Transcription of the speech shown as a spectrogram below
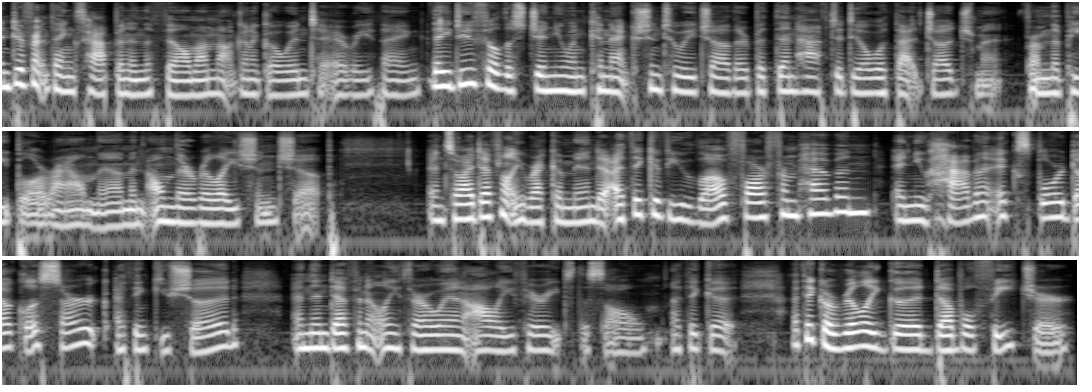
And different things happen in the film. I'm not going to go into everything. They do feel this genuine connection to each other, but then have to deal with that judgment from the people around them and on their relationship. And so I definitely recommend it. I think if you love Far From Heaven and you haven't explored Douglas Sirk, I think you should. And then definitely throw in Ali Fear Eats the Soul. I think a I think a really good double feature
